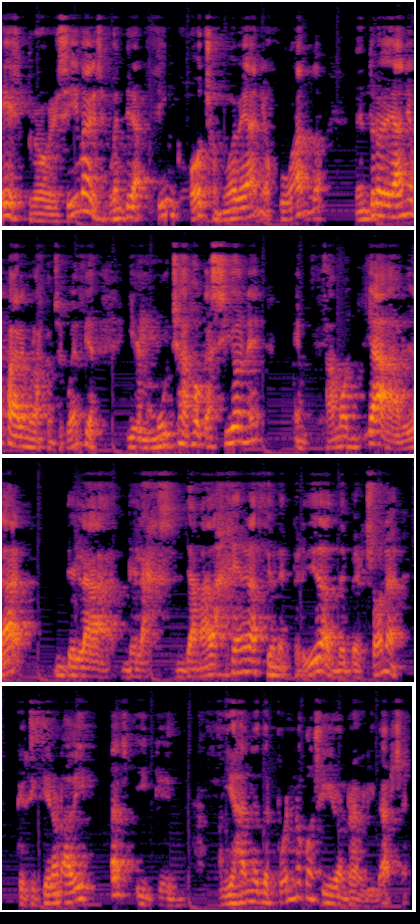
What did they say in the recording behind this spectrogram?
es progresiva, que se pueden tirar 5, 8, 9 años jugando, dentro de años pagaremos las consecuencias. Y en muchas ocasiones empezamos ya a hablar de, la, de las llamadas generaciones perdidas, de personas que se hicieron adictas y que 10 años después no consiguieron rehabilitarse.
